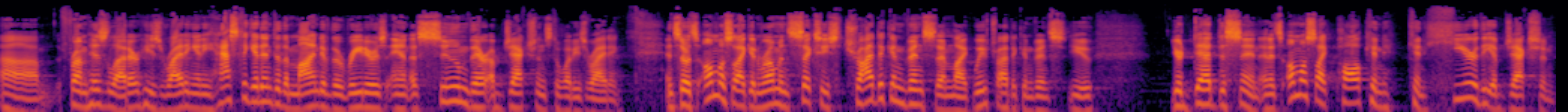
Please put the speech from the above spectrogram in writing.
um, from his letter. He's writing, and he has to get into the mind of the readers and assume their objections to what he's writing. And so it's almost like in Romans 6, he's tried to convince them, like we've tried to convince you, you're dead to sin. And it's almost like Paul can, can hear the objection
